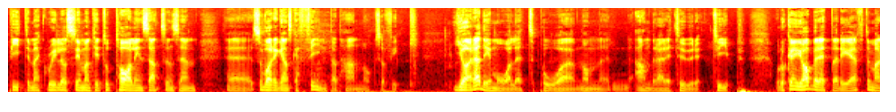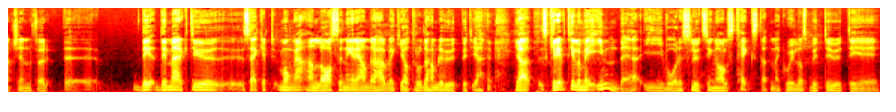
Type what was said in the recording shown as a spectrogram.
Peter McRillo, ser man till totalinsatsen sen eh, Så var det ganska fint att han också fick Göra det målet på någon eh, andra retur typ. Och då kan jag berätta det efter matchen för eh, det, det märkte ju eh, säkert många, han la sig ner i andra halvlek, jag trodde han blev utbytt. Jag, jag skrev till och med in det i vår slutsignalstext att McRillos bytte ut i,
